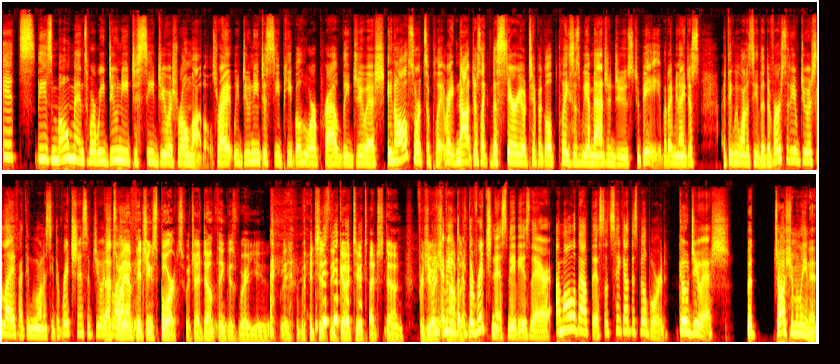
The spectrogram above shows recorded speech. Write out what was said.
it's these moments where we do need to see Jewish role models, right? We do need to see people who are proudly Jewish in all sorts of places, right? Not just like the stereotypical places we imagine Jews to be. But I mean, I just, I think we want to see the diversity of Jewish life. I think we want to see the richness of Jewish life. That's life. why I'm pitching sports, which I don't think is where you, which is the go to touchstone for Jewish I mean, the, the richness maybe is there. I'm all about this. Let's take out this billboard. Go Jewish. but Josh and Melina,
